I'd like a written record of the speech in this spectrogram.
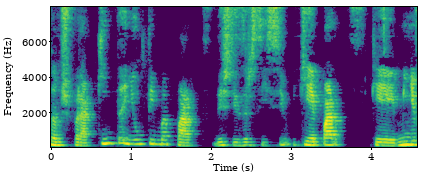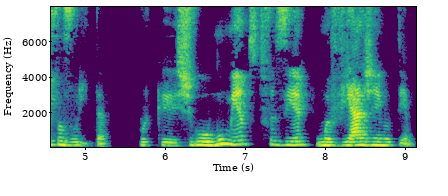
vamos para a quinta e última parte deste exercício, que é a parte que é minha favorita, porque chegou o momento de fazer uma viagem no tempo.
